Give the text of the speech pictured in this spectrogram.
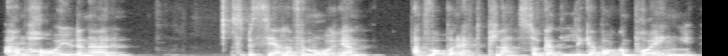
han har ju den här speciella förmågan att vara på rätt plats och att ligga bakom poäng.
